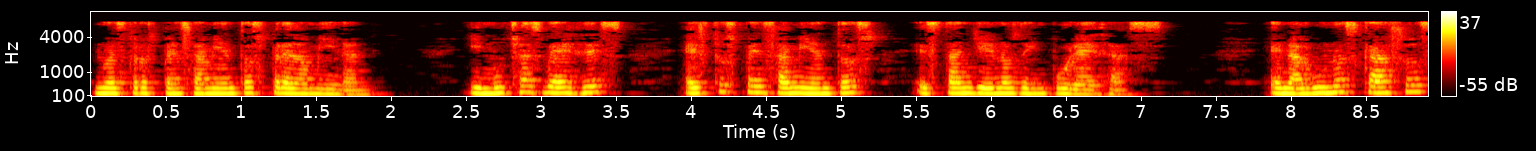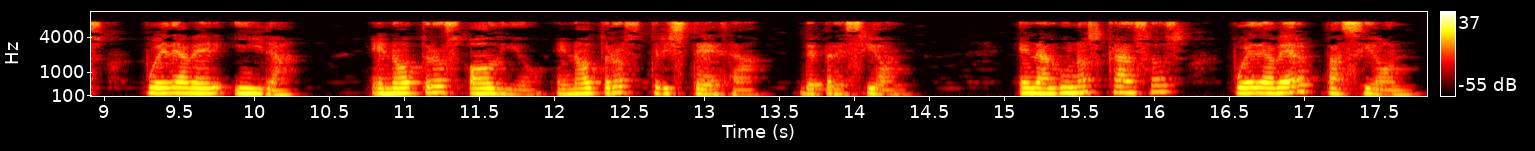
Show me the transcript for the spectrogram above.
Nuestros pensamientos predominan, y muchas veces estos pensamientos están llenos de impurezas. En algunos casos puede haber ira, en otros odio, en otros tristeza, depresión. En algunos casos puede haber pasión,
